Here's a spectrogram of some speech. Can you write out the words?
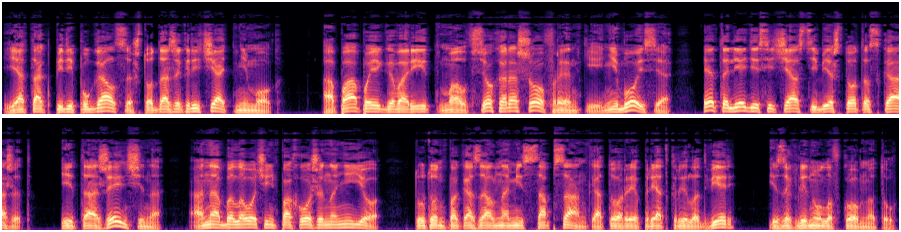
Я так перепугался, что даже кричать не мог. А папа и говорит, мол, все хорошо, Фрэнки, не бойся, эта леди сейчас тебе что-то скажет. И та женщина, Она была очень похожа на нее. Тут он показал на мисс Сапсан, которая приоткрыла дверь и заглянула в комнату.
